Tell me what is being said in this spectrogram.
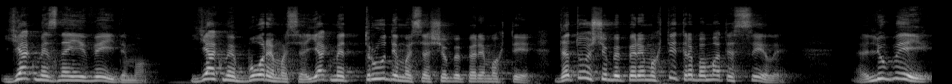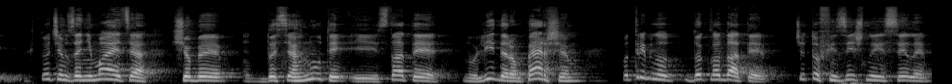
Як ми з неї вийдемо? Як ми боремося, як ми трудимося, щоб перемогти? Для того, щоб перемогти, треба мати сили. Любий, хто чим займається, щоб досягнути і стати ну, лідером першим, потрібно докладати чи то фізичної сили,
